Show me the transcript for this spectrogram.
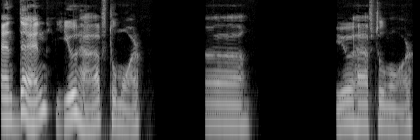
And then you have two more. Uh, you have two more,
